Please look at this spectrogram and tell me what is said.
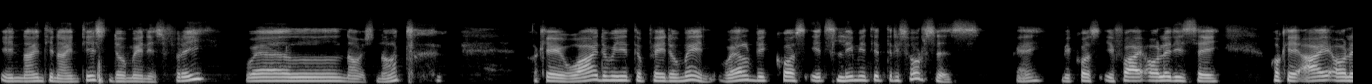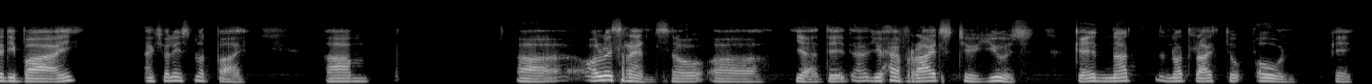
In 1990s, domain is free. Well, no, it's not. okay, why do we need to pay domain? Well, because it's limited resources, okay? Because if I already say, okay, I already buy, actually it's not buy, um, uh, always rent. So uh, yeah, the, uh, you have rights to use, okay, not not rights to own, okay.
